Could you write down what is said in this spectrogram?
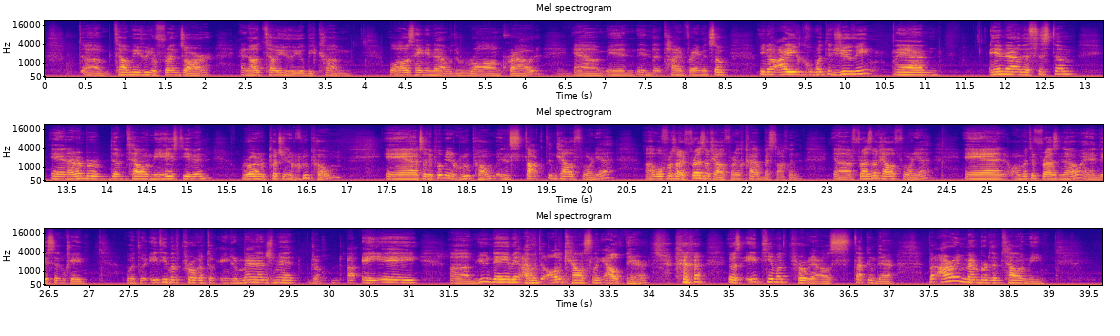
um, tell me who your friends are, and I'll tell you who you'll become. Well, I was hanging out with the wrong crowd um, in in that time frame, and so you know I went to juvie and in and out of the system, and I remember them telling me, "Hey, Steven, we're going to put you in a group home," and so they put me in a group home in Stockton, California. Uh, well, for sorry, Fresno, California, it's kind of by Stockton, uh, Fresno, California, and I went to Fresno, and they said, okay, went through an 18 month program, took anger management, drug, uh, AA, um, you name it. I went to all the counseling out there. it was 18 month program. I was stuck in there. But I remember them telling me,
